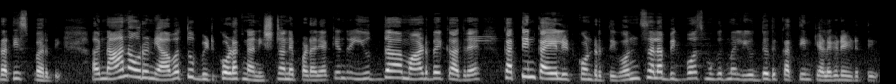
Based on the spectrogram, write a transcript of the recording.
ಪ್ರತಿಸ್ಪರ್ಧಿ. ನಾನು ಅವ್ರನ್ನ ಯಾವತ್ತೂ ಬಿಟ್ಕೊಡಕ್ ನಾನು ಇಷ್ಟನೇ ಪಡಲ್ಲ. ಯಾಕೆಂದ್ರೆ ಯುದ್ಧ ಮಾಡ್ಬೇಕಾದ್ರೆ ಕತ್ತಿನ ಕೈಯಲ್ಲಿ ಇಟ್ಕೊಂಡಿರ್ತೀವಿ. ಒಂದ್ಸಲ ಬಿಗ್ ಬಾಸ್ ಮುಗಿದ್ಮೇಲೆ ಯುದ್ಧದ ಕತ್ತಿನ ಕೆಳಗಡೆ ಇಡ್ತೀವಿ.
